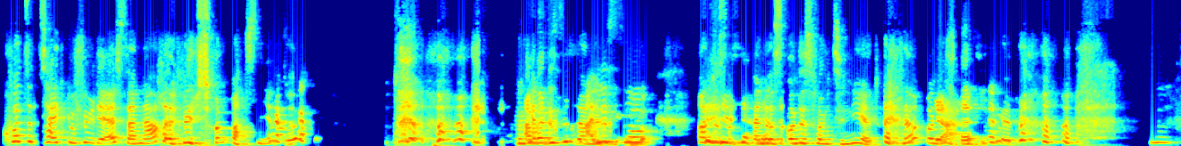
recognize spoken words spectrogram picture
kurze Zeitgefühl, der erst danach irgendwie schon passiert. Aber das ist alles so. Und es, und es funktioniert. Und ja. es funktioniert.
